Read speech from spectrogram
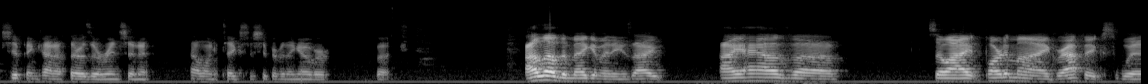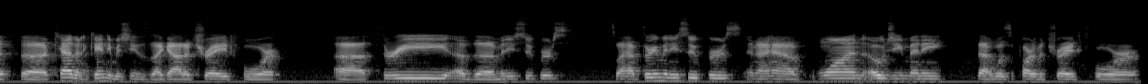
shipping kind of throws a wrench in it. How long it takes to ship everything over, but I love the Mega Minis. I I have uh, so I part of my graphics with uh, Kevin at Candy Machines is I got a trade for uh, three of the mini supers. So I have three mini supers, and I have one OG mini that was a part of a trade for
